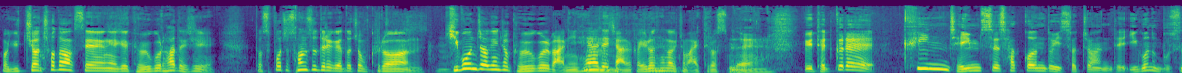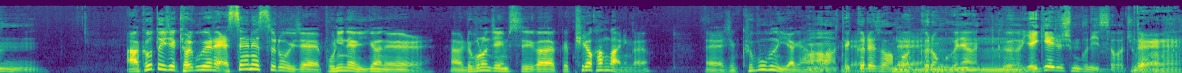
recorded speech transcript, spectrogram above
뭐 유치원 초등학생에게 교육을 하듯이 또 스포츠 선수들에게도 좀 그런 기본적인 좀 교육을 많이 해야 되지 않을까 이런 생각이 좀 많이 들었습니다. 네. 여기 댓글에 퀸 제임스 사건도 있었죠 하는데 이거는 무슨 아, 그것도 이제 결국에는 SNS로 이제 본인의 의견을 아, 르브론 제임스가 그 피력한 거 아닌가요? 네, 지금 그 부분을 이야기하는 것 아, 같은데. 댓글에서 한번 네. 그런 거 그냥 음. 그 얘기해 주신 분이 있어가지고. 네.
